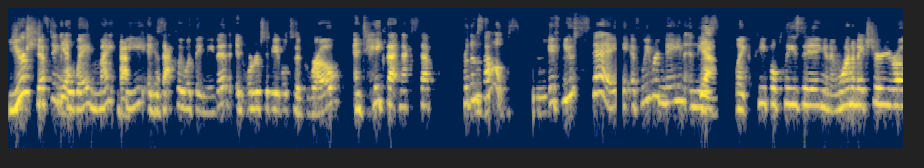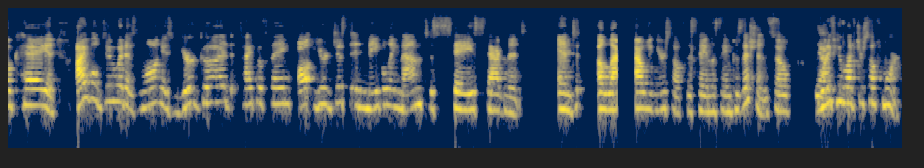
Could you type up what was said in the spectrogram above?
you're shifting yeah. away might yeah. be exactly yeah. what they needed in order to be able to grow and take that next step for mm-hmm. themselves. Mm-hmm. If you stay, if we remain in these like people pleasing and I want to make sure you're okay and I will do it as long as you're good type of thing, all you're just enabling them to stay stagnant and allowing yourself to stay in the same position. So what if you loved yourself more?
